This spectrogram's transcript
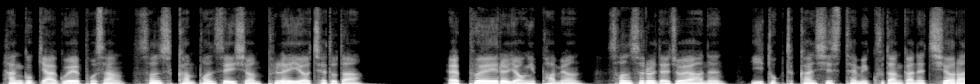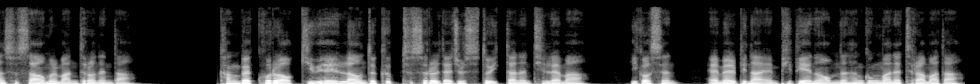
한국 야구의 보상 선수 컴펀세이션 플레이어 제도다. FA를 영입하면 선수를 내줘야 하는 이 독특한 시스템이 구단 간의 치열한 수싸움을 만들어낸다. 강백호를 얻기 위해 1라운드급 투수를 내줄 수도 있다는 딜레마. 이것은 MLB나 MPB에는 없는 한국만의 드라마다.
